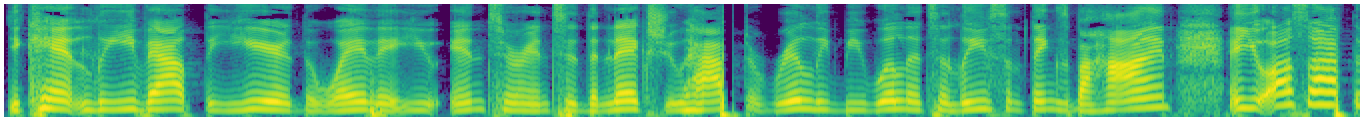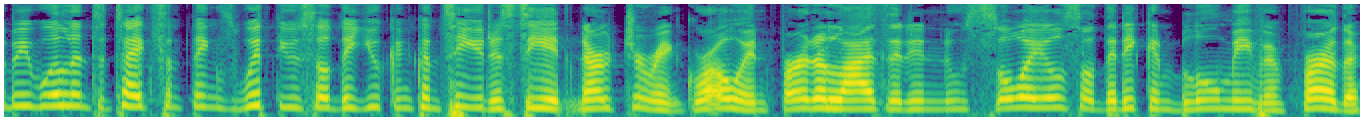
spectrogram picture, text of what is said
You can't leave out the year the way that you enter into the next. You have to really be willing to leave some things behind. And you also have to be willing to take some things with you so that you can continue to see it nurture and grow and fertilize it in new soil so that it can bloom even further.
